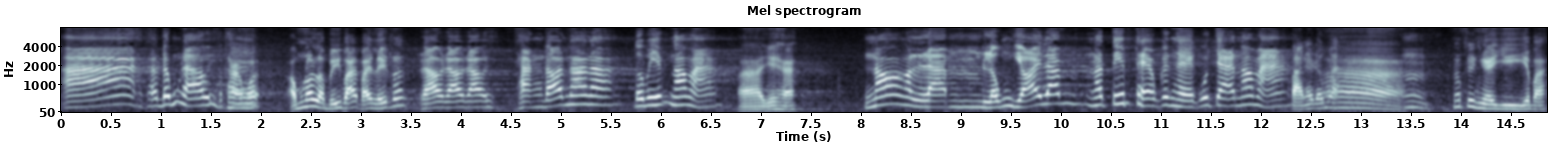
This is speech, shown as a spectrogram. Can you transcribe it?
À đúng rồi. Cái thằng mà ông nói là bị bại bại liệt đó. Rồi rồi rồi. Thằng đó nó nó tôi biết nó mà. À vậy hả? Nó làm lụng giỏi lắm. Nó tiếp theo cái nghề của cha nó mà. Bà nói đúng á à ừ. nó cái nghề gì vậy bà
